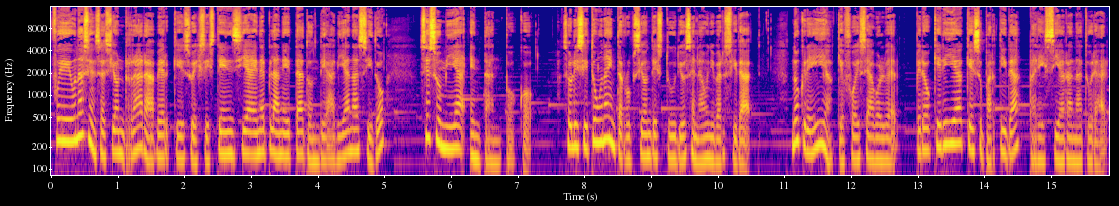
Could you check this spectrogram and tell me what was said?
Fue una sensación rara ver que su existencia en el planeta donde había nacido se sumía en tan poco. Solicitó una interrupción de estudios en la universidad. No creía que fuese a volver pero quería que su partida pareciera natural.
